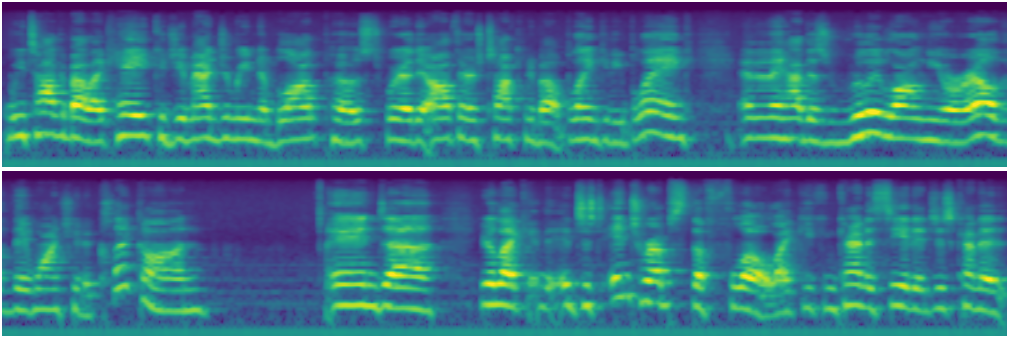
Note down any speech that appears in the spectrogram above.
we talk about like, hey, could you imagine reading a blog post where the author is talking about blankety blank, and then they have this really long URL that they want you to click on, and uh, you're like, it just interrupts the flow. Like you can kind of see it, it just kind of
